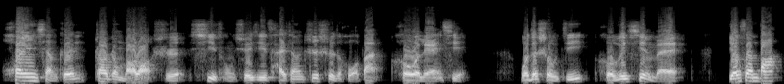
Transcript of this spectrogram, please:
欢迎想跟赵正宝老师系统学习财商知识的伙伴和我联系。我的手机和微信为幺三八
